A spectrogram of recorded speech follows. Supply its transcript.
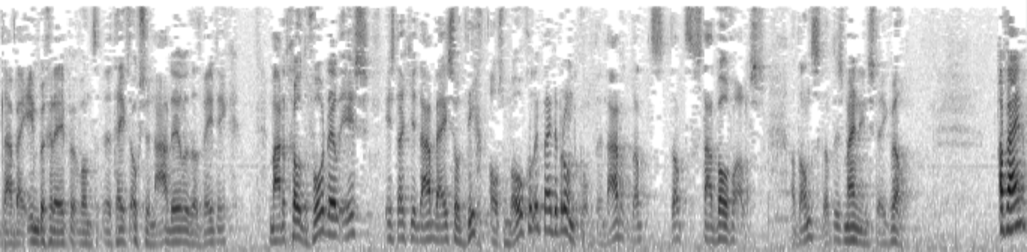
daarbij inbegrepen, want het heeft ook zijn nadelen, dat weet ik. Maar het grote voordeel is, is dat je daarbij zo dicht als mogelijk bij de bron komt. En daar, dat, dat staat boven alles. Althans, dat is mijn insteek wel. Afijn,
